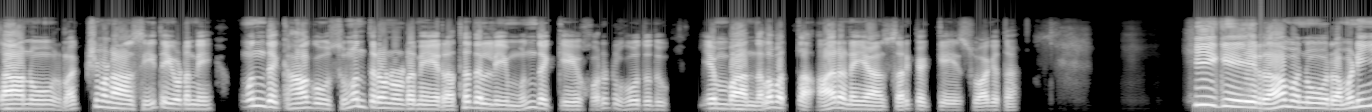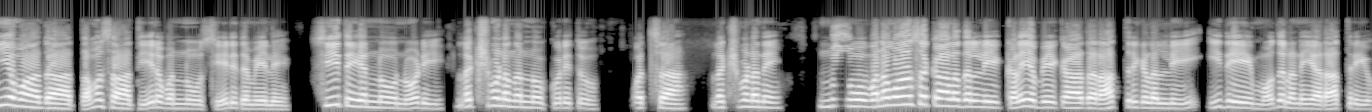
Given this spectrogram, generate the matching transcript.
ತಾನು ಲಕ್ಷ್ಮಣ ಸೀತೆಯೊಡನೆ ಮುಂದಕ್ಕೆ ಹಾಗೂ ಸುಮಂತ್ರನೊಡನೆ ರಥದಲ್ಲಿ ಮುಂದಕ್ಕೆ ಹೊರಟು ಹೋದುದು ಎಂಬ ನಲವತ್ತ ಆರನೆಯ ಸರ್ಗಕ್ಕೆ ಸ್ವಾಗತ. ಹೀಗೆ ರಾಮನು ರಮಣೀಯವಾದ ತಮಸಾ ತೀರವನ್ನು ಸೇರಿದ ಮೇಲೆ ಸೀತೆಯನ್ನು ನೋಡಿ ಲಕ್ಷ್ಮಣನನ್ನು ಕುರಿತು, ವತ್ಸ ಲಕ್ಷ್ಮಣನೇ, ನಾವು ವನವಾಸ ಕಾಲದಲ್ಲಿ ಕಳೆಯಬೇಕಾದ ರಾತ್ರಿಗಳಲ್ಲಿ ಇದೇ ಮೊದಲನೆಯ ರಾತ್ರಿಯು.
